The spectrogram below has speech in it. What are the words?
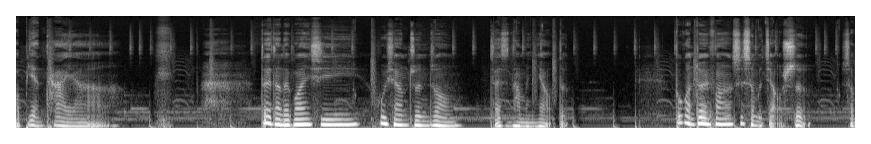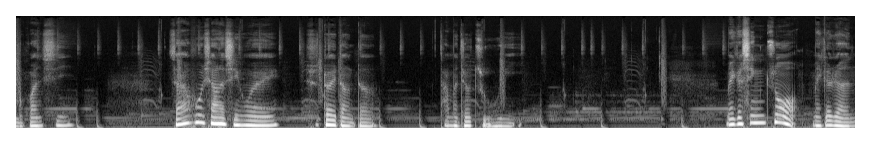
好变态呀！对等的关系，互相尊重才是他们要的。不管对方是什么角色、什么关系，只要互相的行为是对等的，他们就足以。每个星座、每个人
